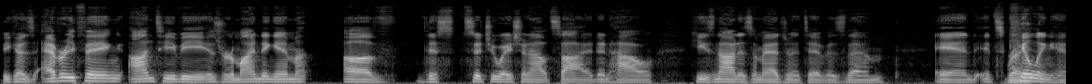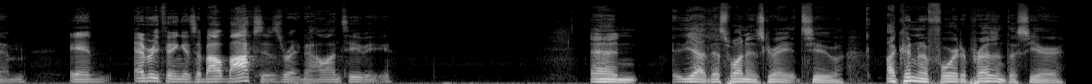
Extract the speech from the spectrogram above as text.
because everything on TV is reminding him of this situation outside and how he's not as imaginative as them and it's Right. killing him and everything is about boxes right now on TV. and yeah this one is great too i couldn't afford a present this year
